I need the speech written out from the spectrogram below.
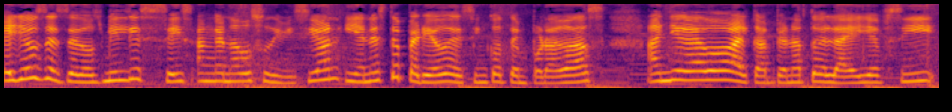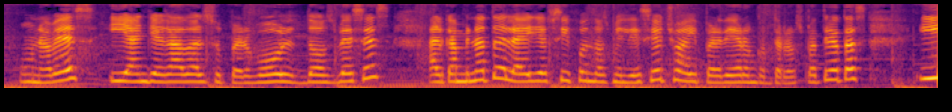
Ellos desde 2016 han ganado su división y en este periodo de cinco temporadas han llegado al campeonato de la AFC una vez y han llegado al Super Bowl dos veces. Al campeonato de la AFC fue en 2018, ahí perdieron contra los Patriotas y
